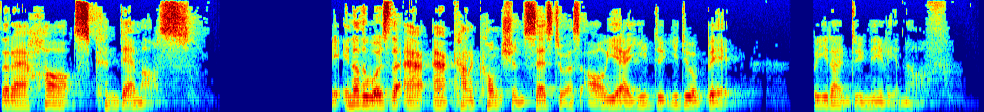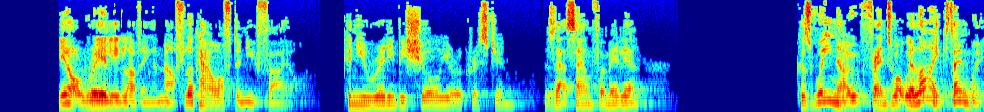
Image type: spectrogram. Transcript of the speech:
that our hearts condemn us. In other words, that our, our kind of conscience says to us, oh, yeah, you do, you do a bit, but you don't do nearly enough. You're not really loving enough. Look how often you fail. Can you really be sure you're a Christian? Does that sound familiar? Because we know, friends, what we're like, don't we?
